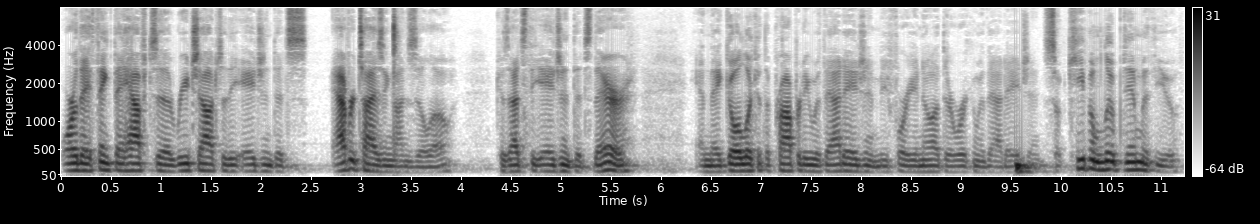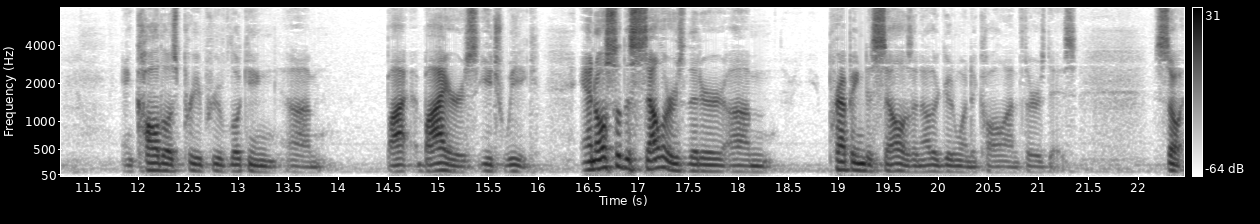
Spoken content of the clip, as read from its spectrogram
or they think they have to reach out to the agent that's advertising on zillow because that's the agent that's there. And they go look at the property with that agent. Before you know it, they're working with that agent. So keep them looped in with you and call those pre approved looking um, buy- buyers each week. And also the sellers that are um, prepping to sell is another good one to call on Thursdays. So,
